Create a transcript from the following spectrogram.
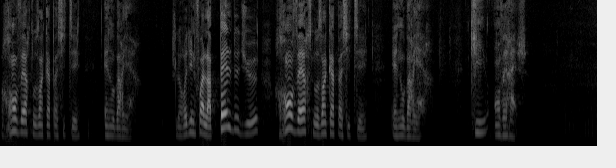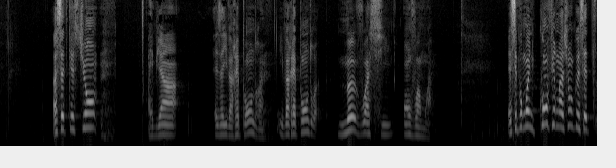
renverse nos incapacités et nos barrières. Je le redis une fois, l'appel de Dieu renverse nos incapacités et nos barrières. Qui enverrai-je? À cette question, eh bien, Esaïe va répondre. Il va répondre Me voici, envoie-moi. Et c'est pour moi une confirmation que cette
